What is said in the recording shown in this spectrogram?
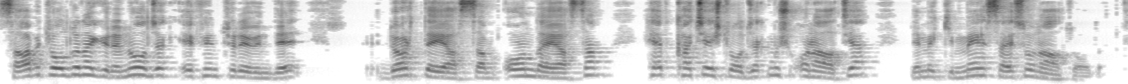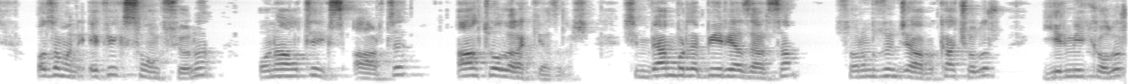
Sabit olduğuna göre ne olacak? F'in türevinde 4 de yazsam 10 da yazsam hep kaça eşit olacakmış? 16'ya. Demek ki m sayısı 16 oldu. O zaman fx fonksiyonu 16x artı 6 olarak yazılır. Şimdi ben burada 1 yazarsam sorumuzun cevabı kaç olur? 22 olur.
